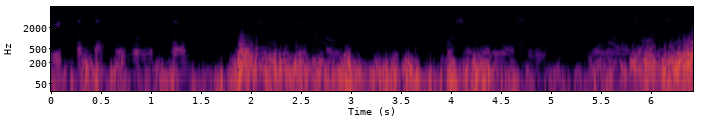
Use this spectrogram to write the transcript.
विविध प्रकारचं गवत तर खाऊ पोषण खाऊन पोषक द्रव्य असून जनावरांची हाडे सुद्धा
